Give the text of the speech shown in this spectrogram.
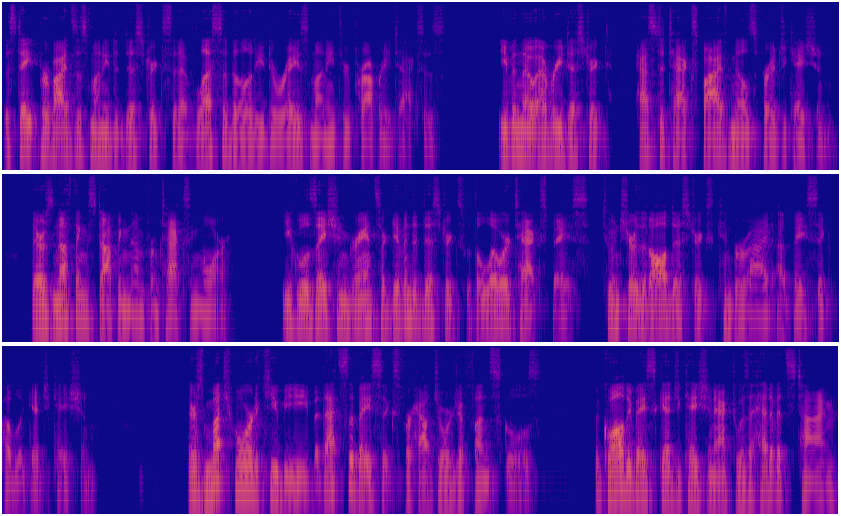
The state provides this money to districts that have less ability to raise money through property taxes. Even though every district has to tax 5 mills for education, there is nothing stopping them from taxing more. Equalization grants are given to districts with a lower tax base to ensure that all districts can provide a basic public education. There's much more to QBE, but that's the basics for how Georgia funds schools. The Quality Basic Education Act was ahead of its time,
